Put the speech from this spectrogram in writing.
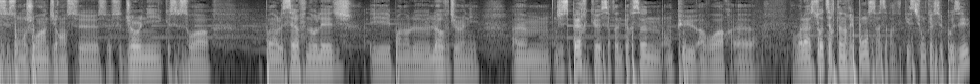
se sont joints durant ce, ce journey, que ce soit pendant le self-knowledge et pendant le love journey. Euh, J'espère que certaines personnes ont pu avoir euh, voilà, soit certaines réponses à certaines questions qu'elles se posaient,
